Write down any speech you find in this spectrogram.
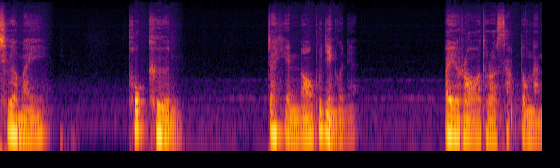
เชื่อไหมทุกคืน จะเห็นน้องผู้หญิงคนนี้ไปรอโทรศัพท์ตรงนั้น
